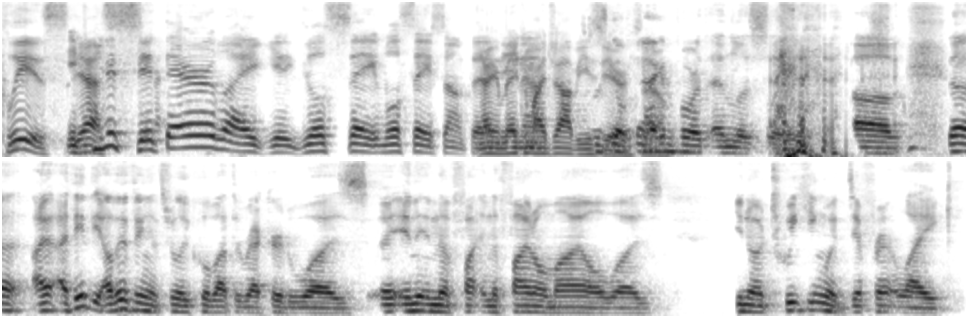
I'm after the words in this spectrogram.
Please. If yes. you just sit there, like you- you'll say, we'll say something. now you're you making know? my job Let's easier. go back so. and forth endlessly. um, the I, I think the other thing that's really cool about the record was in in the fi- in the final mile was you know tweaking with different like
